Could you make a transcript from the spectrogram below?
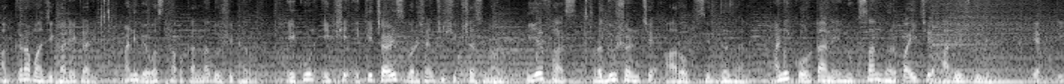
अकरा माजी कार्यकारी आणि व्यवस्थापकांना दोषी ठरवलं एकूण एकशे एकेचाळीस वर्षांची शिक्षा सुनावली. पीएफआस प्रदूषणचे आरोप सिद्ध झाले आणि कोर्टाने नुकसान भरपाईचे आदेश दिले. व्यक्ती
